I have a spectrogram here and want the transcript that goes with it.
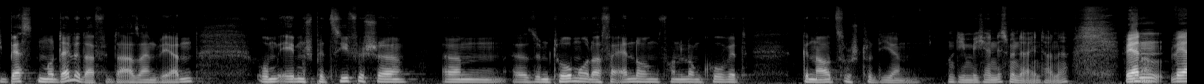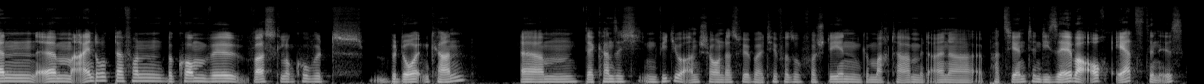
die besten Modelle dafür da sein werden, um eben spezifische ähm, äh, Symptome oder Veränderungen von Long-Covid genau zu studieren und die Mechanismen dahinter. Ne? Wer, genau. wer einen ähm, Eindruck davon bekommen will, was Long-Covid bedeuten kann, ähm, der kann sich ein Video anschauen, das wir bei Tierversuch Verstehen gemacht haben mit einer Patientin, die selber auch Ärztin ist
